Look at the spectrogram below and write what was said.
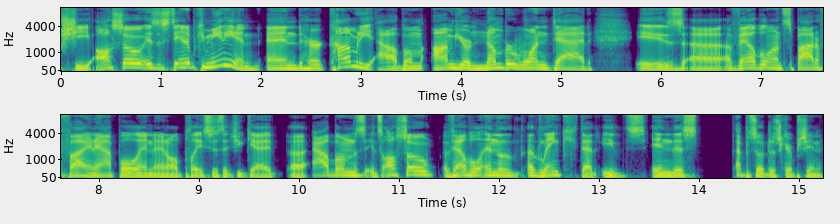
she also is a stand up comedian, and her comedy album, I'm Your Number One Dad, is uh, available on Spotify and Apple and, and all places that you get uh, albums. It's also available in the a link that is in this episode description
